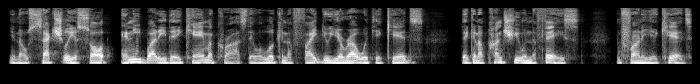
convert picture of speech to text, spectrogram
you know, sexually assault anybody they came across. They were looking to fight you. You're out with your kids. They're going to punch you in the face in front of your kids.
